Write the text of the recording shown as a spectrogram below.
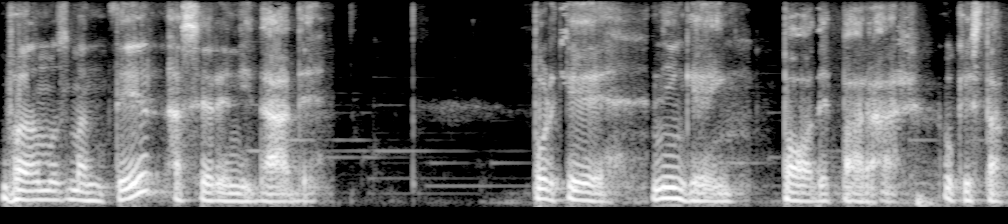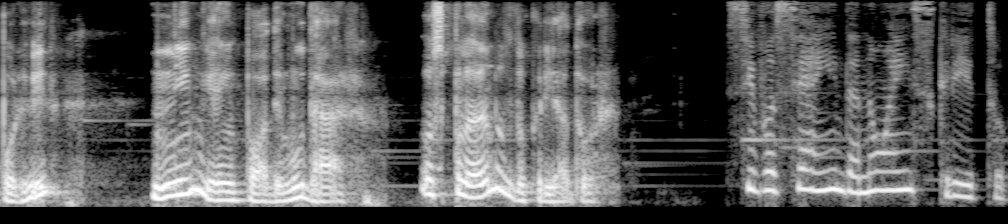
vamos manter a serenidade, porque ninguém pode parar o que está por vir, ninguém pode mudar os planos do Criador. Se você ainda não é inscrito,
